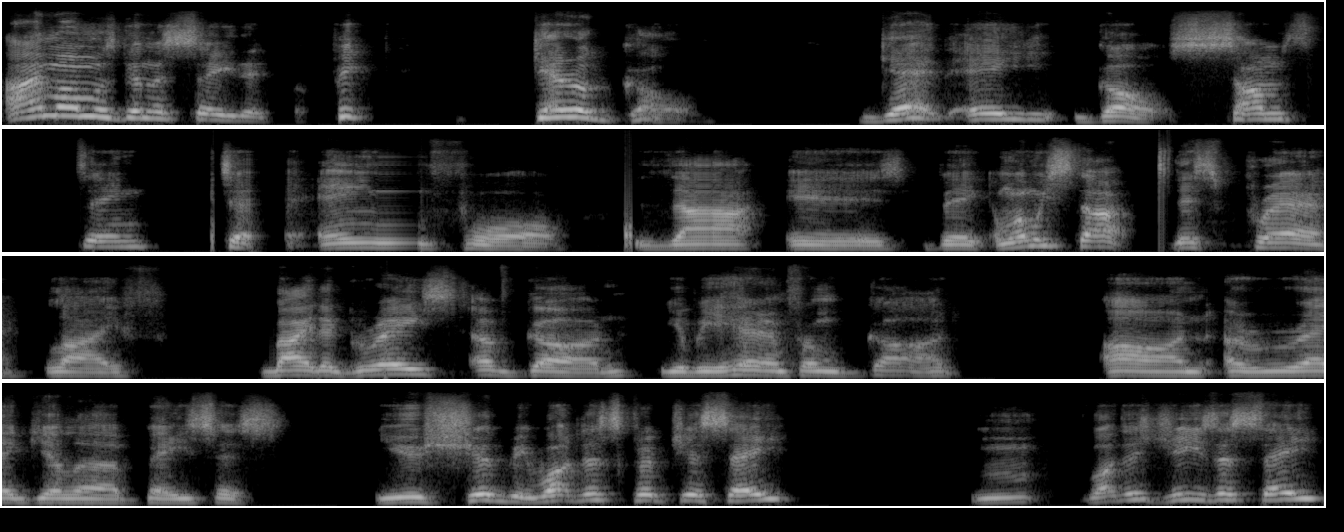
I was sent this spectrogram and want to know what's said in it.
I'm almost going to say that pick, get a goal, get a goal, something to aim for that is big. And when we start this prayer life, by the grace of God, you'll be hearing from God on a regular basis. You should be. What does scripture say? What does Jesus say?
